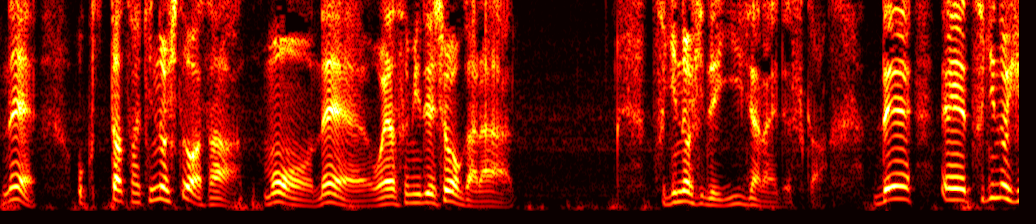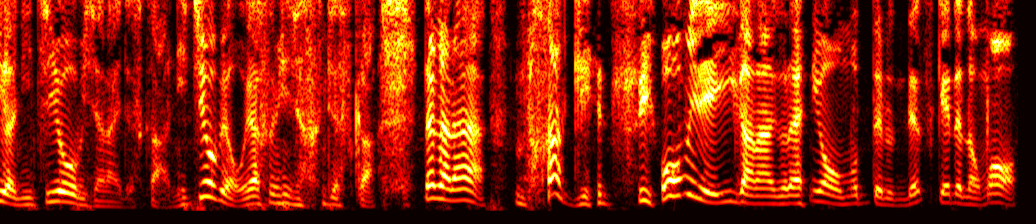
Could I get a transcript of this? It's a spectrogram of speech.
ね、送った先の人はさ、もうね、お休みでしょうから、次の日でいいじゃないですか。で、えー次の日は日曜日じゃないですか。日曜日はお休みじゃないですか。だから、まあ月曜日でいいかなぐらいには思ってるんですけれども、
